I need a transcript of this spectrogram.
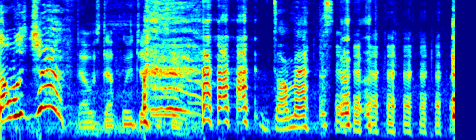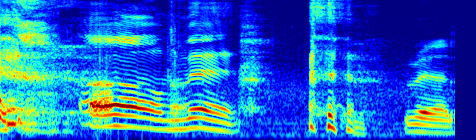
that was Jeff. That was definitely Jefferson. Dumbass. oh, man. Man.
